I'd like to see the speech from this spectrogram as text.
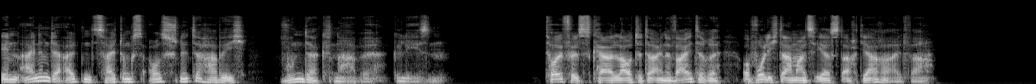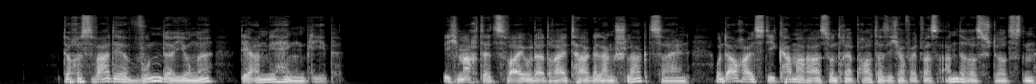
In einem der alten Zeitungsausschnitte habe ich Wunderknabe gelesen. Teufelskerl lautete eine weitere, obwohl ich damals erst acht Jahre alt war. Doch es war der Wunderjunge, der an mir hängen blieb. Ich machte zwei oder drei Tage lang Schlagzeilen, und auch als die Kameras und Reporter sich auf etwas anderes stürzten,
